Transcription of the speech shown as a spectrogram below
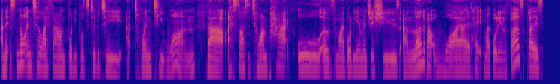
And it's not until I found body positivity at 21 that I started to unpack all of my body image issues and learn about why I had hated my body in the first place.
